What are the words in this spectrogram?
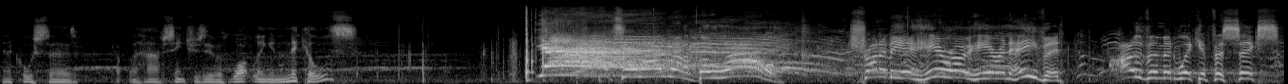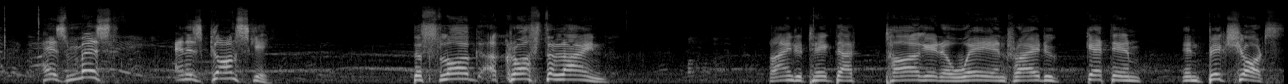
And of course, uh, a couple of half centuries there with Watling and Nicholls. Yeah! It's all over! Bilal! Trying to be a hero here and heave it over mid wicket for six. Has missed and is Gonski. The slog across the line. Trying to take that target away and try to get him in big shots.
